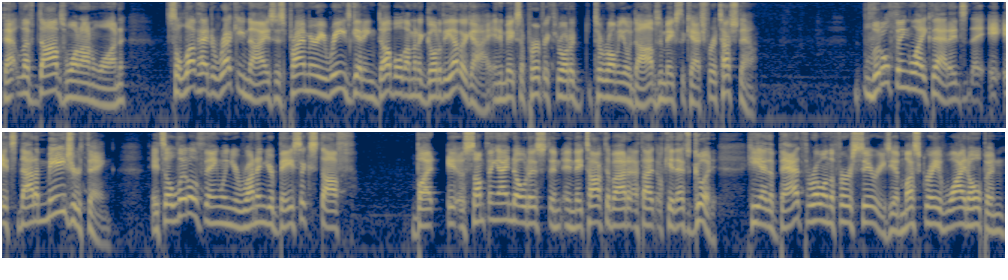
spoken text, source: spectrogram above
That left Doubs one on one. So Love had to recognize his primary reads getting doubled. I'm going to go to the other guy. And he makes a perfect throw to, to Romeo Doubs, who makes the catch for a touchdown. Little thing like that. It's it's not a major thing. It's a little thing when you're running your basic stuff but it was something I noticed, and, and they talked about it. I thought, okay, that's good. He had a bad throw on the first series. He had Musgrave wide open,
